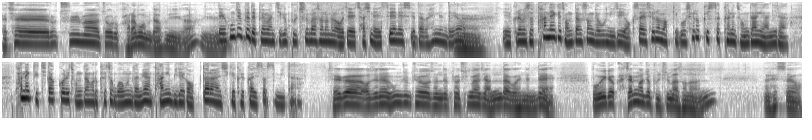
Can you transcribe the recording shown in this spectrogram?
대체로 출마 쪽으로 가라봅니다, 분위기가. 예. 네, 홍준표 대표만 지금 불출마 선언을 어제 자신의 SNS에다가 했는데요. 네. 예, 그러면서 탄핵의 정당성 여부는 이제 역사에 새로 맡기고 새롭게 시작하는 정당이 아니라 탄핵 뒤치다거리 정당으로 계속 머문다면 당의 미래가 없다라는 식의 글까지 썼습니다. 제가 어제는 홍준표 전 대표 출마하지 않는다고 했는데 오히려 가장 먼저 불출마 선언을 했어요.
